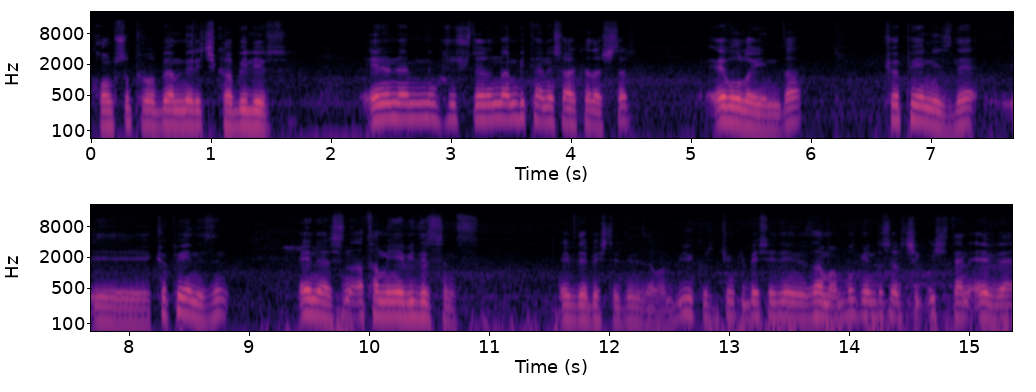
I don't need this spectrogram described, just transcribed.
komşu problemleri çıkabilir. En önemli hususlarından bir tanesi arkadaşlar ev olayında köpeğinizle e, köpeğinizin enerjisini atamayabilirsiniz. Evde beslediğiniz zaman. Büyük ırk çünkü beslediğiniz zaman bugün dışarı çık işten eve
